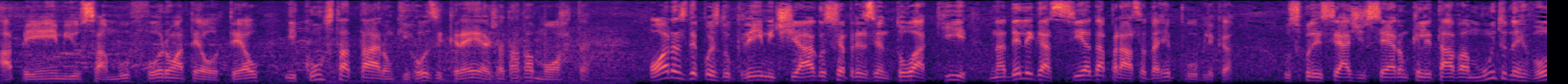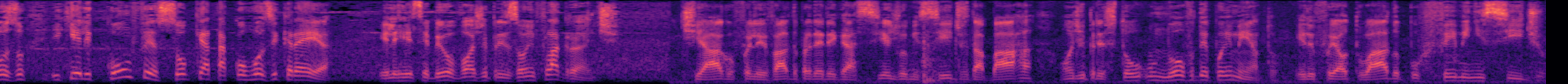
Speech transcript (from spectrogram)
A PM e o SAMU foram até o hotel e constataram que Rosicréia já estava morta. Horas depois do crime, Tiago se apresentou aqui na delegacia da Praça da República. Os policiais disseram que ele estava muito nervoso e que ele confessou que atacou Rosicréia. Ele recebeu voz de prisão em flagrante. Tiago foi levado para a delegacia de homicídios da Barra, onde prestou um novo depoimento. Ele foi autuado por feminicídio.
